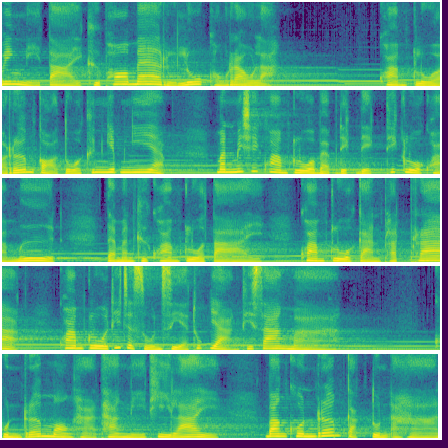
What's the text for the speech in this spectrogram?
วิ่งหนีตายคือพ่อแม่หรือลูกของเราล่ะ ความกลัวเริ่มก่อตัวขึ้นเงียบๆ มันไม่ใช่ความกลัวแบบเด็กๆ ที่กลัวความมืด แต่มันคือความกลัวตาย ความกลัวการพลัดพราก ความกลัวที่จะสูญเสียทุกอย่างที่สร้างมา คุณเริ่มมองหาทางหนีทีไล่ บางคนเริ่มกักตุนอาหาร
